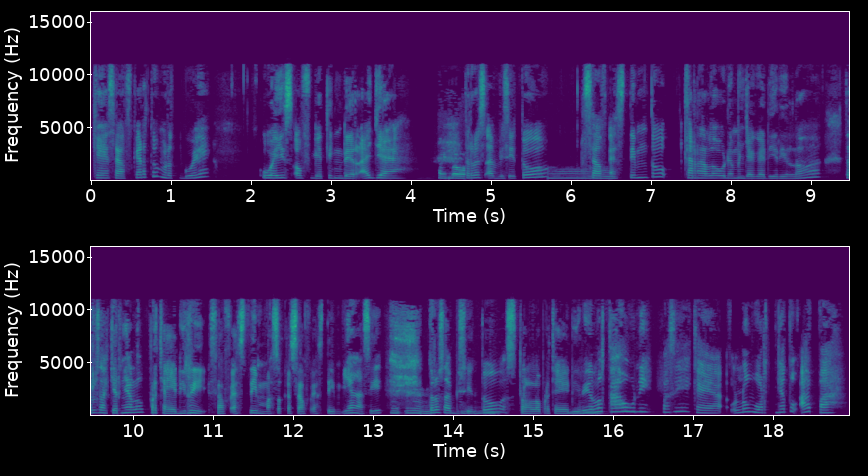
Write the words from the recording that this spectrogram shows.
kayak self care tuh menurut gue ways of getting there aja terus abis itu Oh. self esteem tuh karena lo udah menjaga diri lo terus akhirnya lo percaya diri self esteem masuk ke self esteem iya gak sih Mm-mm. terus abis Mm-mm. itu setelah lo percaya diri Mm-mm. lo tahu nih pasti kayak lo worthnya tuh apa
